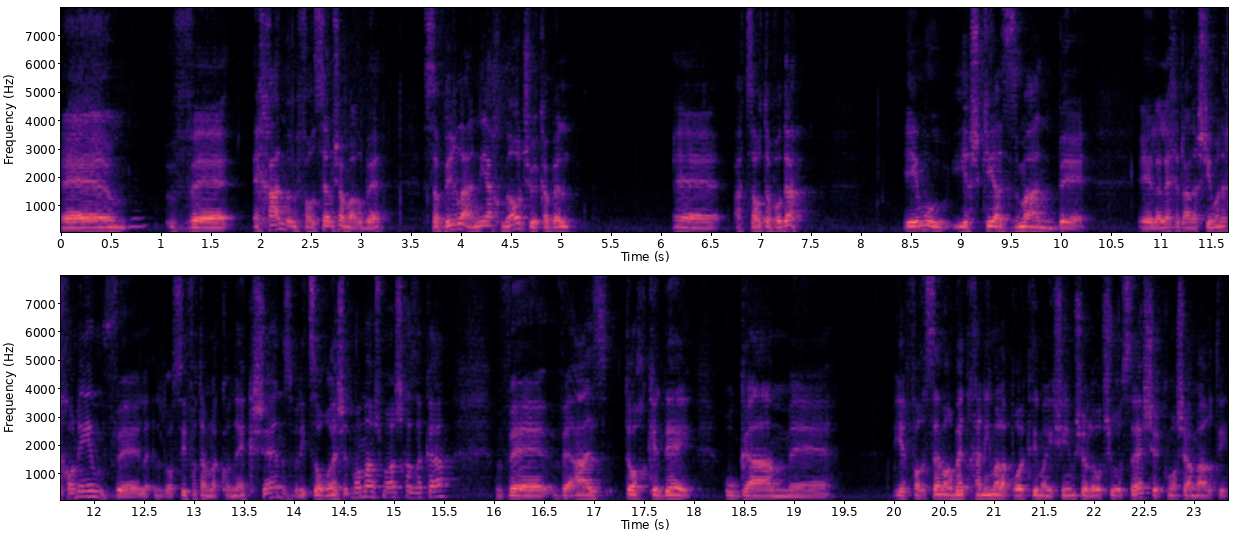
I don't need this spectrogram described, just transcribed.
אמ, ואחד מפרסם שם הרבה, סביר להניח מאוד שהוא יקבל אה, הצעות עבודה. אם הוא ישקיע זמן ב... אה, ללכת לאנשים הנכונים ולהוסיף אותם לקונקשנס וליצור רשת ממש ממש חזקה ו... ואז תוך כדי הוא גם אה, יפרסם הרבה תכנים על הפרויקטים האישיים שלו שהוא עושה, שכמו שאמרתי,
